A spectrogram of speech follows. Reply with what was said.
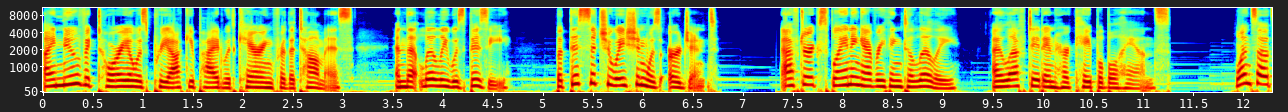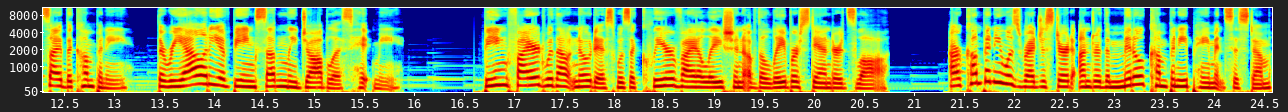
I knew Victoria was preoccupied with caring for the Thomas, and that Lily was busy, but this situation was urgent. After explaining everything to Lily, I left it in her capable hands. Once outside the company, the reality of being suddenly jobless hit me. Being fired without notice was a clear violation of the labor standards law. Our company was registered under the Middle Company Payment System,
